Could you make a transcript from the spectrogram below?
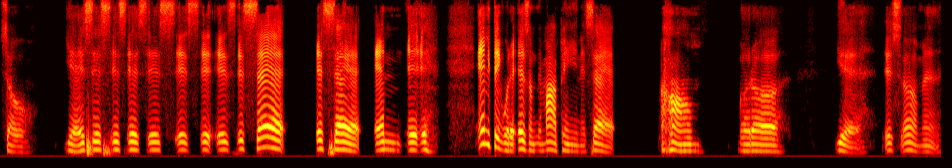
So yeah, it's it's it's it's it's it's it's it's, it's sad. It's sad, and it, anything with an ism, in my opinion, is sad. Um, but uh, yeah, it's oh man,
